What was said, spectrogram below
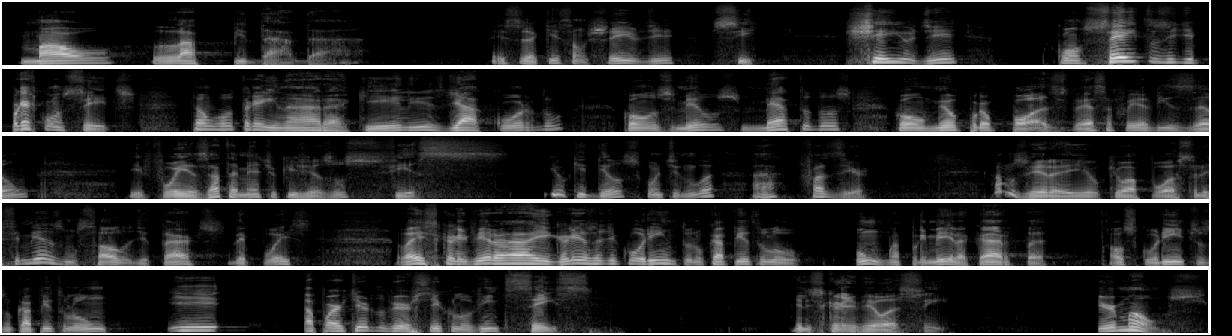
mal lapidada. Esses aqui são cheios de si, cheio de conceitos e de preconceitos. Então vou treinar aqueles de acordo com os meus métodos, com o meu propósito. Essa foi a visão e foi exatamente o que Jesus fez e o que Deus continua a fazer. Vamos ver aí o que o apóstolo, esse mesmo Saulo de Tarso, depois vai escrever à igreja de Corinto, no capítulo 1, a primeira carta aos Coríntios, no capítulo 1. E a partir do versículo 26, ele escreveu assim: Irmãos,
